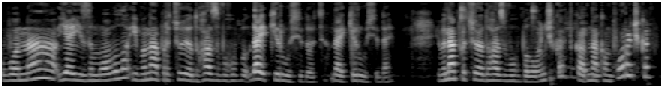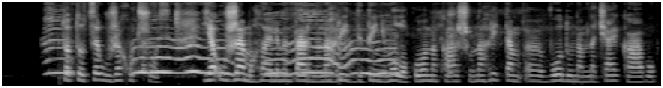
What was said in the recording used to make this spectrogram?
Вона, я її замовила, і вона працює від газового Дай Кірусі, доця, дай Кірусі, дай. І вона працює від газового балончика, така одна комфорочка. Тобто це вже хоч щось. Я вже могла елементарно нагріти дитині молоко на кашу, нагріти там е, воду нам на чай, каву.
